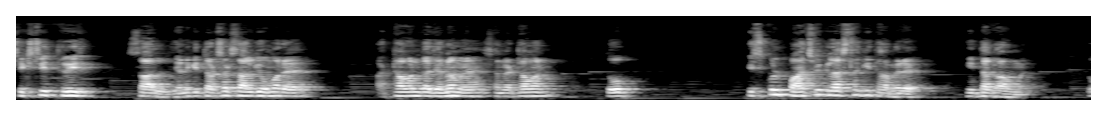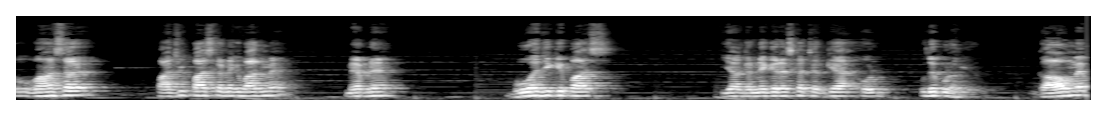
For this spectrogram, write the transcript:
63 साल, यानी कि तिरसठ साल की उम्र है, अट्ठावन का जन्म है, सन अट्ठावन तो स्कूल पांचवी क्लास तक ही था मेरे हीता गाँव में। तो वहाँ सर पांचवी पास करने के बाद में मैं अपने बुआ जी के पास या गन्ने के रस का चरकिया और उदयपुर आ गया। गाँव में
